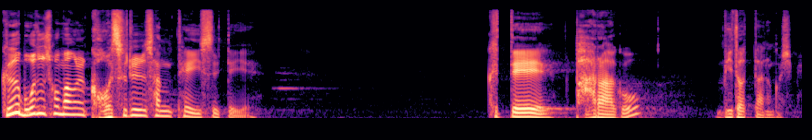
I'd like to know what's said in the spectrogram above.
그 모든 소망을 거스를 상태에 있을 때에 그때 바라고 믿었다는 것입니다.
